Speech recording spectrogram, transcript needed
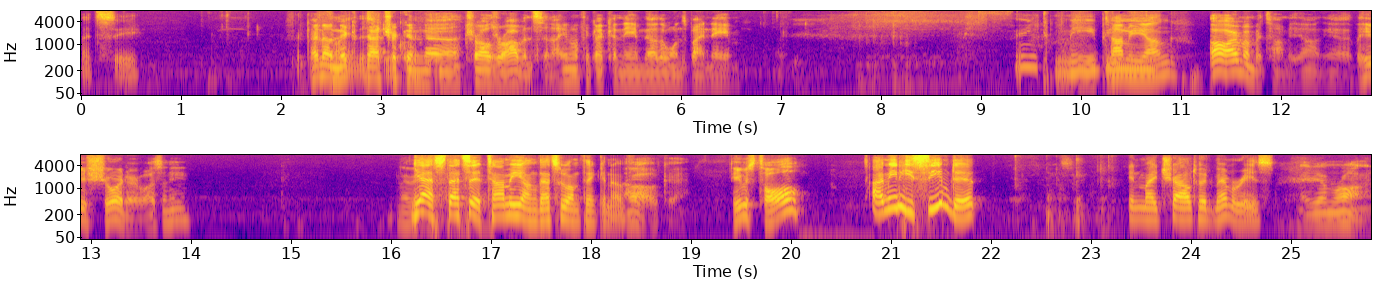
Let's see. If I know Nick Patrick and uh, Charles Robinson. I don't think I can name the other ones by name. I think maybe Tommy Young. Oh, I remember Tommy Young. Yeah, but he was shorter, wasn't he? I Yes, that's it. Tommy Young. That's who I'm thinking of. Oh, okay. He was tall. I mean, he seemed it in my childhood memories. Maybe I'm wrong.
